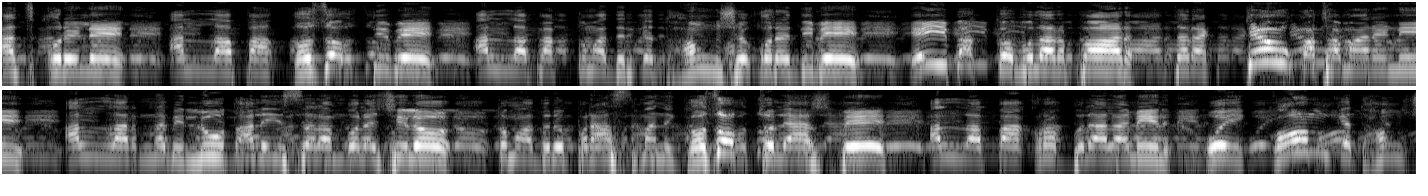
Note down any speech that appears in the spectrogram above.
কাজ করিলে আল্লাহ পাক গজব দিবে আল্লাহ পাক তোমাদেরকে ধ্বংস করে দিবে। এই বাক্য বলার পর তারা কেউ কথা মানেনি। আল্লাহর নবী লুত আলাইহিস সালাম বলেছিল তোমাদের উপর আসমানি গজব চলে আসবে। আল্লাহ পাক রব্বুল আলামিন ওই কমকে ধ্বংস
